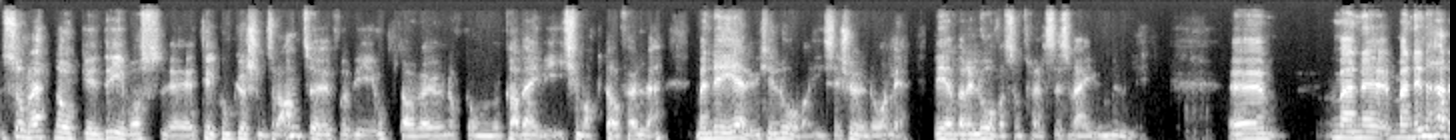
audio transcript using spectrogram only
som rett nok driver oss eh, til konkursens rand, for vi oppdager jo noe om hva vei vi ikke makter å følge. Men det gjør jo ikke lova i seg sjøl dårlig. Det er bare lova som frelsesvei umulig. Men, men denne, her,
